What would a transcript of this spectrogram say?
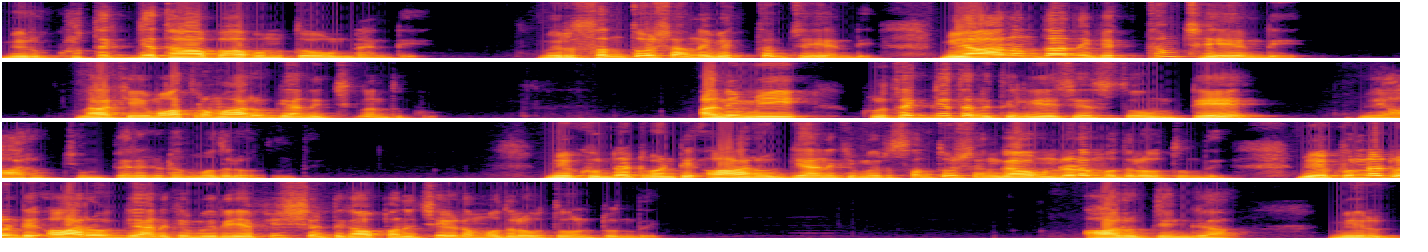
మీరు కృతజ్ఞతాభావంతో ఉండండి. మీరు సంతోషాన్ని వ్యక్తం చేయండి. మీ ఆనందాన్ని వ్యక్తం చేయండి. నాకు ఈ మాత్రం ఆరోగ్యాన్ని ఇచ్చినందుకు. అని మీ కృతజ్ఞతని తెలియజేస్తూ ఉంటే మీ ఆరోగ్యం పెరగడం మొదలవుతుంది. మీకున్నటువంటి ఆరోగ్యానికి మీరు సంతోషంగా ఉండడం మొదలవుతుంది. మీకున్నటువంటి ఆరోగ్యానికి మీరు ఎఫిషియెంట్గా పనిచేయడం మొదలవుతూ ఉంటుంది. ఆరోగ్యంగా మీరు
